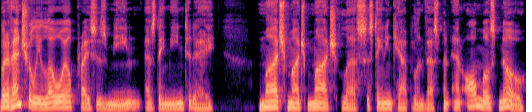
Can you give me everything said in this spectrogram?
But eventually, low oil prices mean, as they mean today, much, much, much less sustaining capital investment and almost no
